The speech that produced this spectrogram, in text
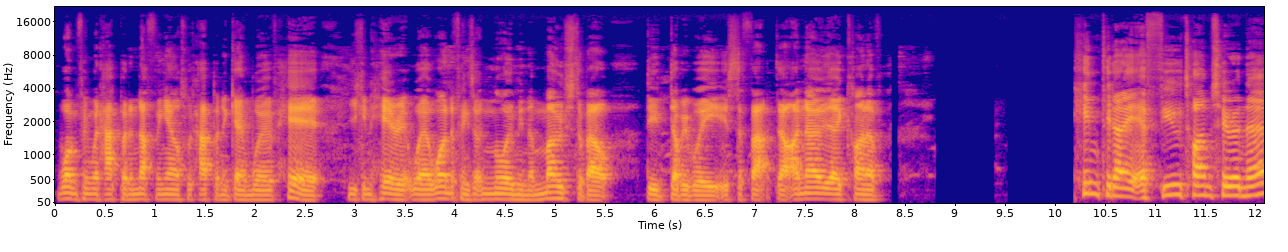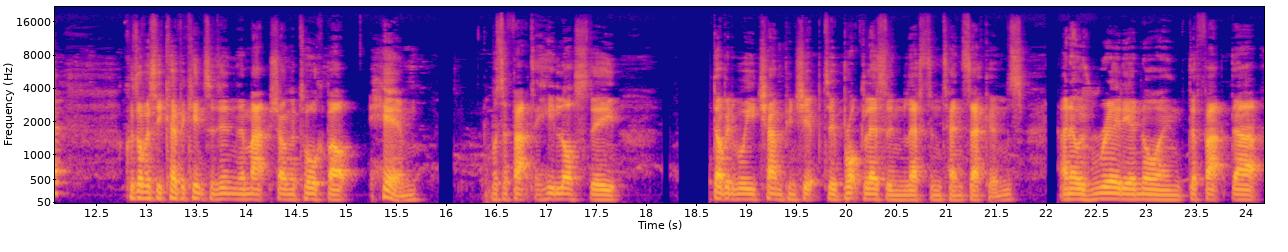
one thing would happen and nothing else would happen again. Where here you can hear it. Where one of the things that annoy me the most about the WWE is the fact that I know they kind of hinted at it a few times here and there. Because obviously Kofi Kingston's in the match. So I'm going to talk about him. Was the fact that he lost the WWE Championship to Brock Lesnar in less than 10 seconds. And it was really annoying the fact that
